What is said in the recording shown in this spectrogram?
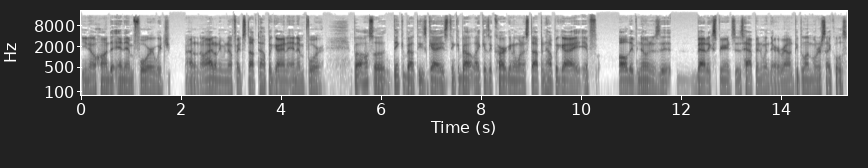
you know, Honda NM4, which I don't know. I don't even know if I'd stop to help a guy on an NM4. But also think about these guys. Think about like, is a car going to want to stop and help a guy if all they've known is that bad experiences happen when they're around people on motorcycles?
